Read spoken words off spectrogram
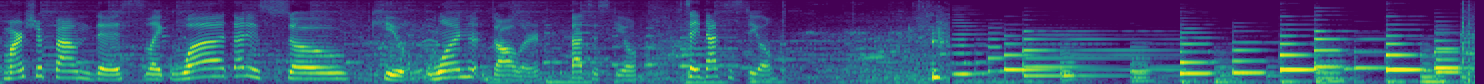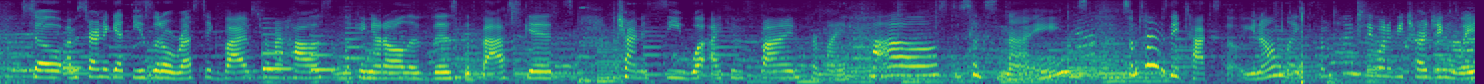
Marsha found this. Like, what? That is so cute. One dollar. That's a steal. Say that's a steal. I'm starting to get these little rustic vibes from our house. I'm looking at all of this, the baskets, trying to see what I can find for my house. This looks nice. Sometimes they tax though, you know? Like sometimes they want to be charging way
